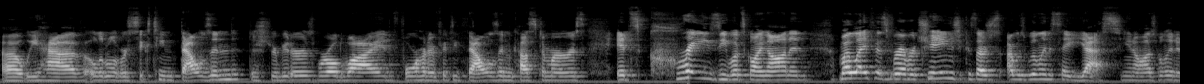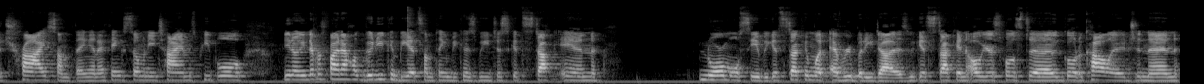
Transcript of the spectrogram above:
Uh, we have a little over 16,000 distributors worldwide, 450,000 customers. It's crazy what's going on. And my life has forever changed because I was, I was willing to say yes. You know, I was willing to try something. And I think so many times people, you know, you never find out how good you can be at something because we just get stuck in normalcy. We get stuck in what everybody does. We get stuck in, oh, you're supposed to go to college and then,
